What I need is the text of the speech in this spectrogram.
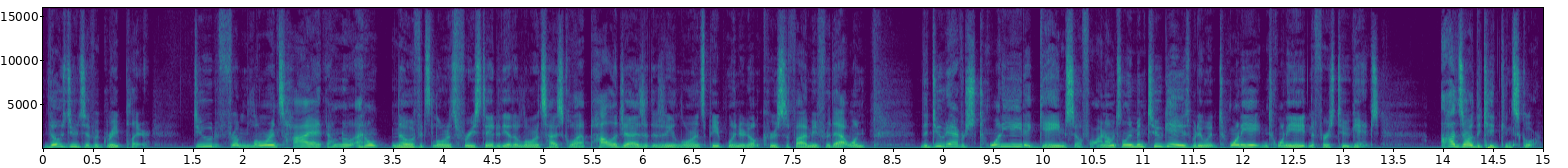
Those dudes have a great player. Dude from Lawrence High, I don't know, I don't know if it's Lawrence Free State or the other Lawrence High School. I apologize if there's any Lawrence people in here. Don't crucify me for that one. The dude averaged 28 a game so far. I know it's only been two games, but he went 28 and 28 in the first two games. Odds are the kid can score.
